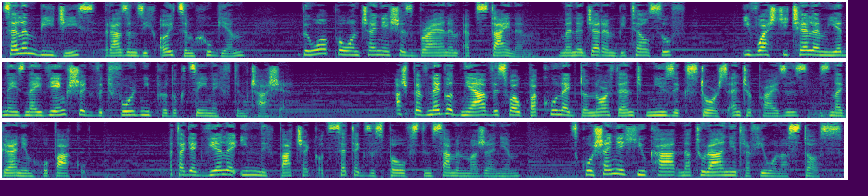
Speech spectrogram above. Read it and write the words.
Celem Bee Gees, razem z ich ojcem Hugiem, było połączenie się z Brianem Epsteinem, menedżerem Beatlesów i właścicielem jednej z największych wytwórni produkcyjnych w tym czasie. Aż pewnego dnia wysłał pakunek do North End Music Stores Enterprises z nagraniem chłopaków. A tak jak wiele innych paczek od setek zespołów z tym samym marzeniem, zgłoszenie Hugh'a naturalnie trafiło na stos.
